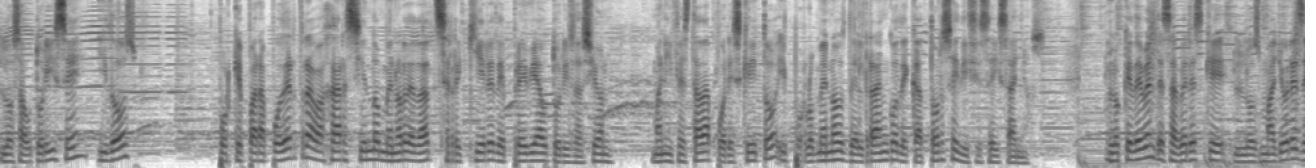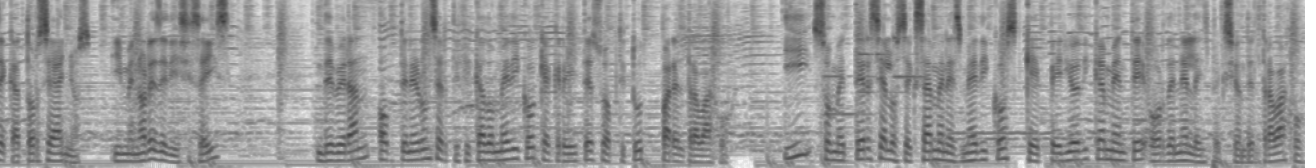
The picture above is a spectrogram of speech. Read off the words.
los autorice y dos, porque para poder trabajar siendo menor de edad se requiere de previa autorización manifestada por escrito y por lo menos del rango de 14 y 16 años. Lo que deben de saber es que los mayores de 14 años y menores de 16 deberán obtener un certificado médico que acredite su aptitud para el trabajo y someterse a los exámenes médicos que periódicamente ordene la inspección del trabajo.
